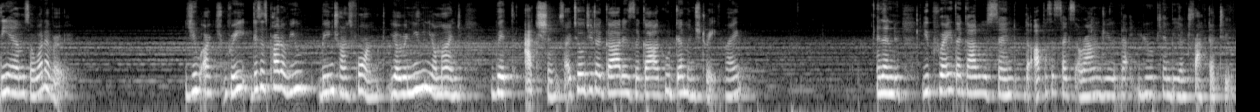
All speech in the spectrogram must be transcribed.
dms or whatever. You are re- this is part of you being transformed. You're renewing your mind with actions. I told you that god is the god who demonstrates right? And then you pray that God will send the opposite sex around you that you can be attracted to.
